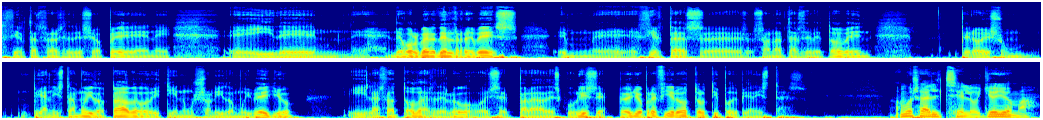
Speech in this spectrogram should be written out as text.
ciertas frases de Chopin. Eh, y de, de, volver del revés em, eh, ciertas eh, sonatas de Beethoven, pero es un pianista muy dotado y tiene un sonido muy bello y las da todas, de luego, es para descubrirse. Pero yo prefiero otro tipo de pianistas. Vamos al cello, Yo-Yo Ma.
